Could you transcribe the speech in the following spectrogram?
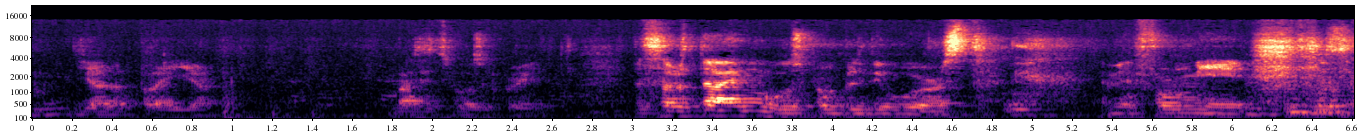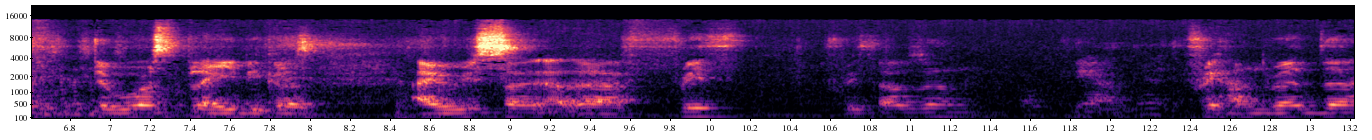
Mhm. the other player. But it was great. The third time was probably the worst. I mean, for me, it was the worst play because I reached uh, three, 3,000, Yeah, 300, uh,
